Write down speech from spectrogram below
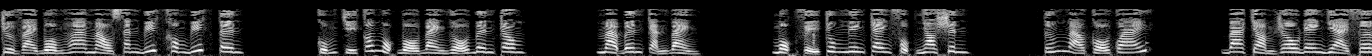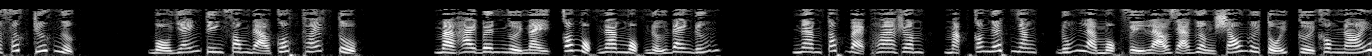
Trừ vài bồn hoa màu xanh biết không biết tên. Cũng chỉ có một bộ bàn gỗ bên trong. Mà bên cạnh bàn. Một vị trung niên trang phục nho sinh. Tướng mạo cổ quái. Ba chòm râu đen dài phơ phất trước ngực. Bộ dáng tiên phong đạo cốt thoát tuột. Mà hai bên người này có một nam một nữ đang đứng. Nam tóc bạc hoa râm, mặt có nếp nhăn, đúng là một vị lão giả gần 60 tuổi cười không nói.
